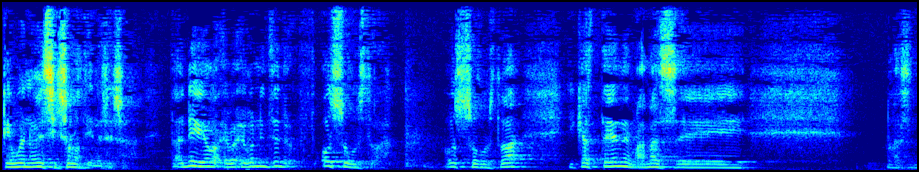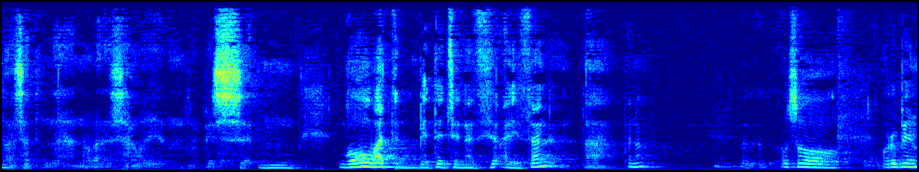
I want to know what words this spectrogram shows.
Qué bueno es si solo tienes eso. Eta ni ego- ego- egon nintzen oso guztua, oso guztua, ikasten, mamaz, eh, nola nola esaten da, nola esango dira, pues, mm, gogo bat betetzen ari zan, eta, bueno, oso, horrepen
